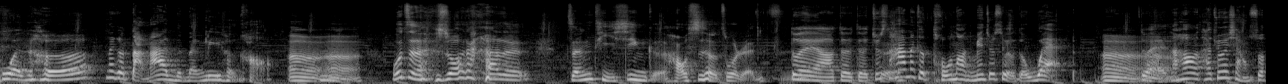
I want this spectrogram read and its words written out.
混合那个档案的能力很好。嗯嗯，我只能说她的整体性格好适合做人资，对啊，对对，就是她那个头脑里面就是有一个 web，嗯，对，嗯。然后她就会想说，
